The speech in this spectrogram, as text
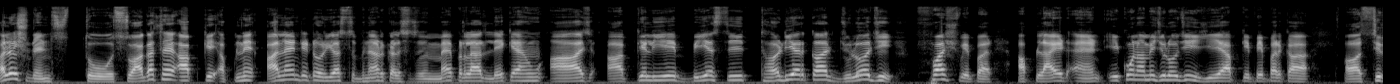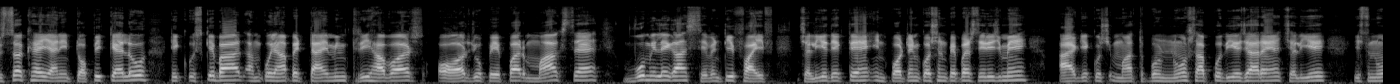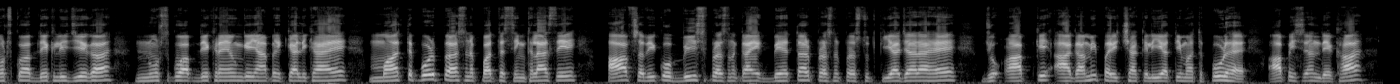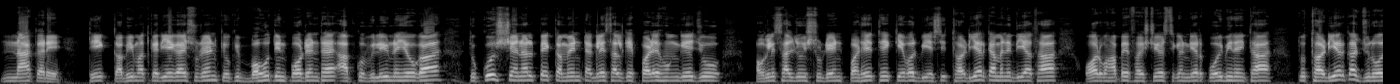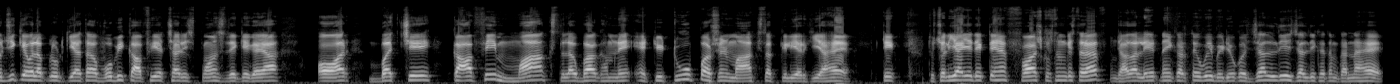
Hello students तो स्वागत है आपके अपने ऑनलाइन ट्यूटोरियल वेबिनार क्लासेस में। मैं प्रहलाद लेके आया हूँ आज आपके लिए बीएससी थर्ड ईयर का zoology first paper applied and economy zoology ये आपके पेपर का शीर्षक है, यानी टॉपिक कह लो। ठीक, उसके बाद हमको यहाँ पे टाइमिंग थ्री हावर्स और जो पेपर मार्क्स है, वो मिलेगा सेवेंटी फाइव चलिए देखते हैं इंपॉर्टेंट क्वेश्चन पेपर सीरीज़ में। आगे कुछ महत्वपूर्ण नोट्स आपको दिए जा रहे हैं। चलिए, इस नोट्स को आप देख लीजिएगा। नोट्स को आप देख रहे होंगे, यहाँ पर क्या लिखा है? महत्वपूर्ण प्रश्न पत्र श्रृंखला से आप सभी को 20 प्रश्न का एक बेहतर प्रश्न प्रस्तुत किया जा रहा है, जो आपके आगामी परीक्षा के लिए अति महत्वपूर्ण है। आप इसे अनदेखा ना करें। ठीक, कभी मत करिएगा स्टूडेंट, क्योंकि बहुत इंपॉर्टेंट है, आपको बिलीव नहीं होगा। तो कुछ चैनल पे कमेंट अगले साल के पढ़े होंगे, जो अगले साल जो स्टूडेंट पढ़े थे, केवल बीएससी थर्ड ईयर का मैंने दिया था, और वहाँ पे फ़र्स्ट ईयर सेकंड ईयर कोई भी नहीं था। तो थर्ड ईयर का जूलॉजी केवल अपलोड किया था, वो भी काफ़ी अच्छा रिस्पॉन्स दे के गया। और बच्चे काफ़ी मार्क्स लगभग हमने 82 परसेंट मार्क्स तक क्लियर किया है। ठीक तो चलिए आइए देखते हैं फ़र्स्ट क्वेश्चन की तरफ़। ज़्यादा लेट नहीं करते हुए वीडियो को जल्दी जल्दी खत्म करना है।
